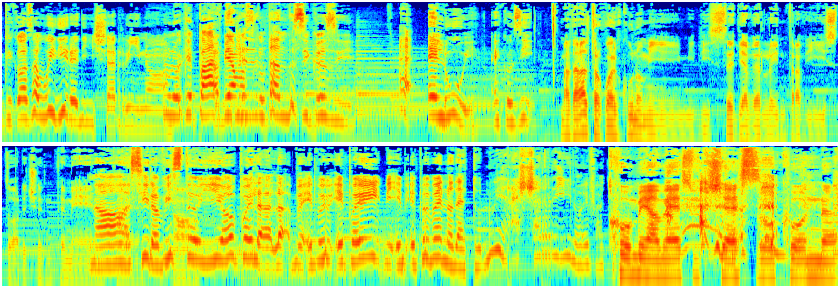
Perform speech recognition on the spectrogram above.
che cosa vuoi dire di Sciarrino? Uno che parte Abbiamo presentandosi così. È lui, è così. Ma tra l'altro qualcuno mi, mi disse di averlo intravisto recentemente. No, sì, l'ho visto No. io. Poi la- la- e, poi, e, poi, e poi mi hanno detto, lui era Sciarrino. E faccio... Come a me è successo con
